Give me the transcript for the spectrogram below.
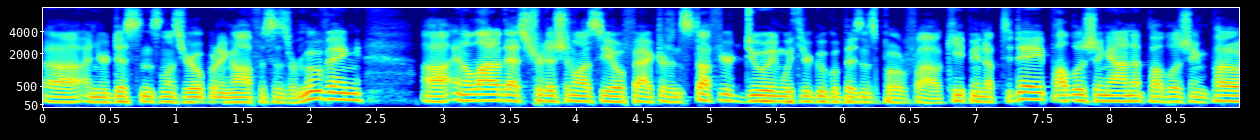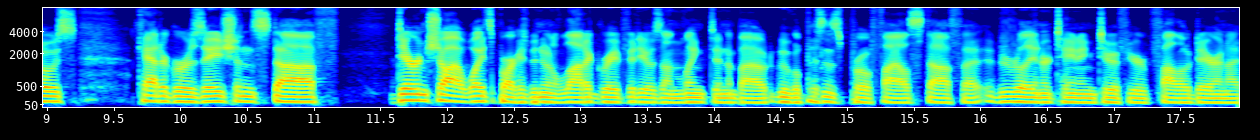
uh, on your distance unless you're opening offices or moving. Uh, and a lot of that's traditional SEO factors and stuff you're doing with your Google business profile, keeping it up to date, publishing on it, publishing posts, categorization stuff. Darren Shaw at Whitespark has been doing a lot of great videos on LinkedIn about Google business profile stuff. Uh, it'd be really entertaining too if you follow Darren. I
